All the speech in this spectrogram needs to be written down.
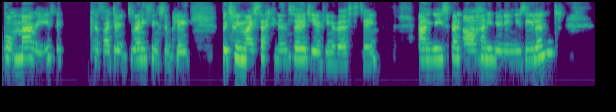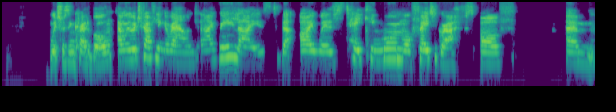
got married because I don't do anything simply between my second and third year of university. And we spent our honeymoon in New Zealand, which was incredible. And we were traveling around, and I realized that I was taking more and more photographs of um,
